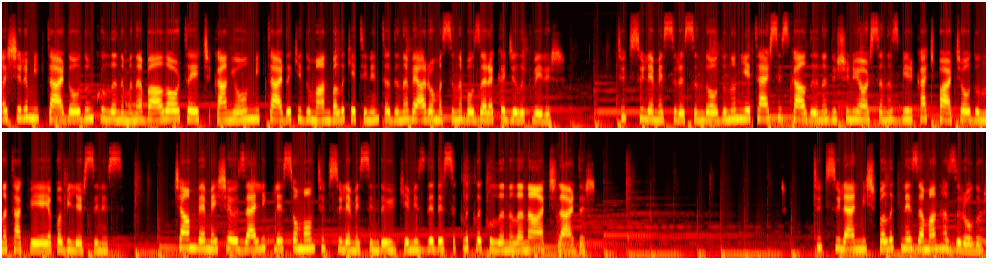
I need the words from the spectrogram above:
Aşırı miktarda odun kullanımına bağlı ortaya çıkan yoğun miktardaki duman balık etinin tadını ve aromasını bozarak acılık verir. Tütsüleme sırasında odunun yetersiz kaldığını düşünüyorsanız birkaç parça odunla takviye yapabilirsiniz. Çam ve meşe özellikle somon tütsülemesinde ülkemizde de sıklıkla kullanılan ağaçlardır. Tütsülenmiş balık ne zaman hazır olur?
